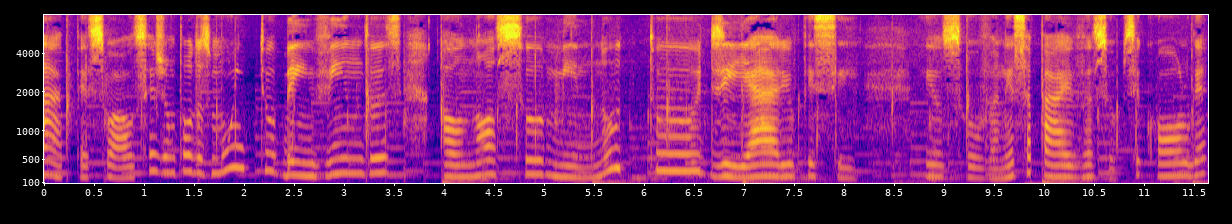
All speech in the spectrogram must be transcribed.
Olá, pessoal, sejam todos muito bem-vindos ao nosso Minuto Diário PC. Eu sou Vanessa Paiva, sou psicóloga,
